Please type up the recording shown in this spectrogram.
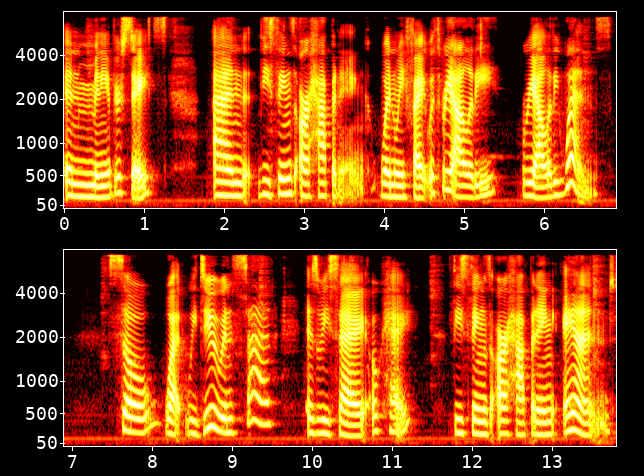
in many of your states. And these things are happening. When we fight with reality, reality wins. So, what we do instead is we say, okay, these things are happening, and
